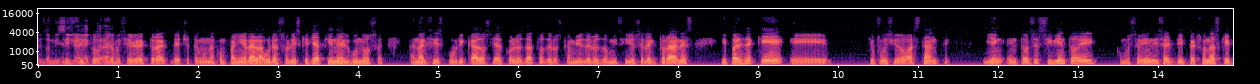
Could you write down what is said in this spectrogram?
el domicilio electoral. El domicilio electoral. De hecho, tengo una compañera, Laura Solís, que ya tiene algunos análisis publicados ya con los datos de los cambios de los domicilios electorales y parece que, eh, que funcionó bastante. Bien, entonces, si bien todavía, como usted bien dice, hay personas que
